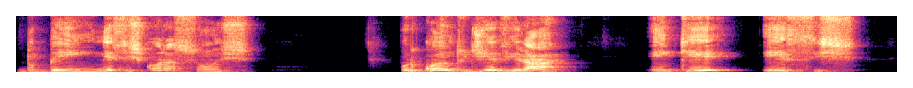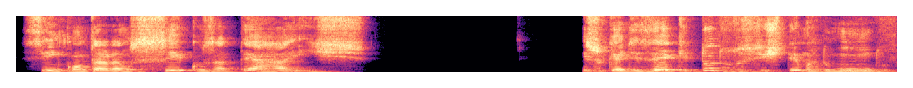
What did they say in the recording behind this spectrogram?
do bem nesses corações. Porquanto dia virá em que esses se encontrarão secos até a raiz. Isso quer dizer que todos os sistemas do mundo,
